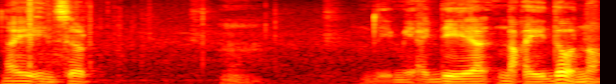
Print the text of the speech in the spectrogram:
nai-insert. Hmm. Hindi may idea na kayo doon. No?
